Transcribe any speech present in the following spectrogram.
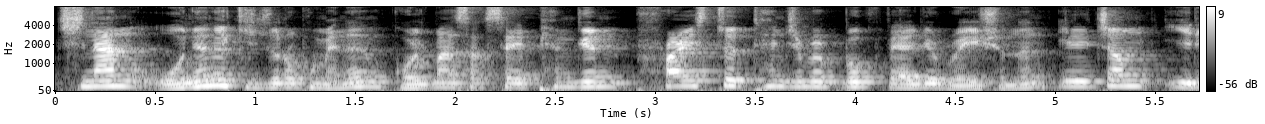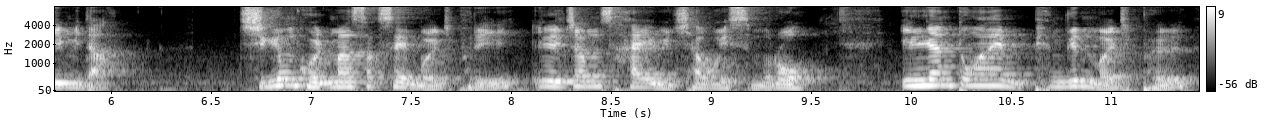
지난 5년을 기준으로 보면은 골드만삭스의 평균 Price to Tangible Book Value Ratio는 1.1입니다. 지금 골드만삭스의 멀티플이 1.4에 위치하고 있으므로 1년 동안의 평균 멀티플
